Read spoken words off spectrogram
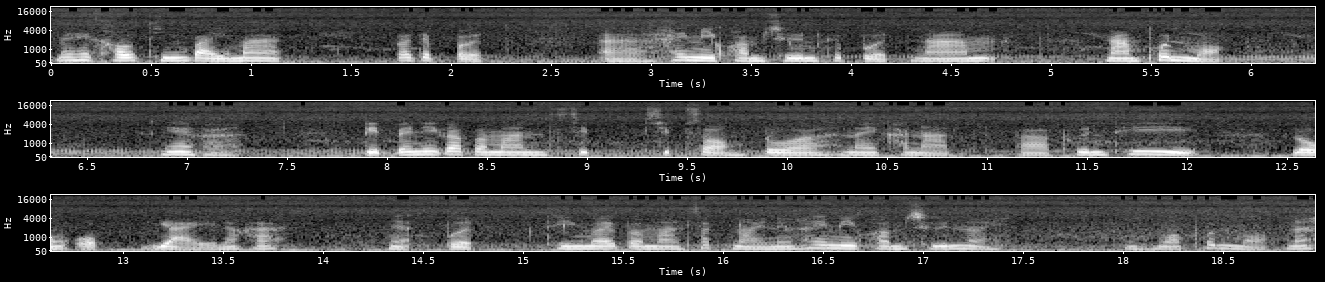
ไม่ให้เขาทิ้งใบมาก ก็จะเปิดให้มีความชื้นคือเปิดน้ำ น้ำพ่นหมอก เนี่ยค่ะ ติดไปนี่ก็ประมาณ 10 12 ตัวในขนาดพื้นที่โรงอบใหญ่นะคะ เนี่ยเปิดทิ้งไว้ประมาณสักหน่อยหนึ่งให้มีความชื้นหน่อยหัวพ่นหมอกนะ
